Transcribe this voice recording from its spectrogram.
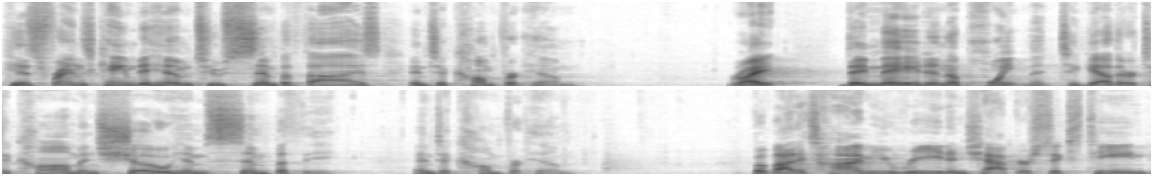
his friends came to him to sympathize and to comfort him. Right? They made an appointment together to come and show him sympathy and to comfort him. But by the time you read in chapter 16,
